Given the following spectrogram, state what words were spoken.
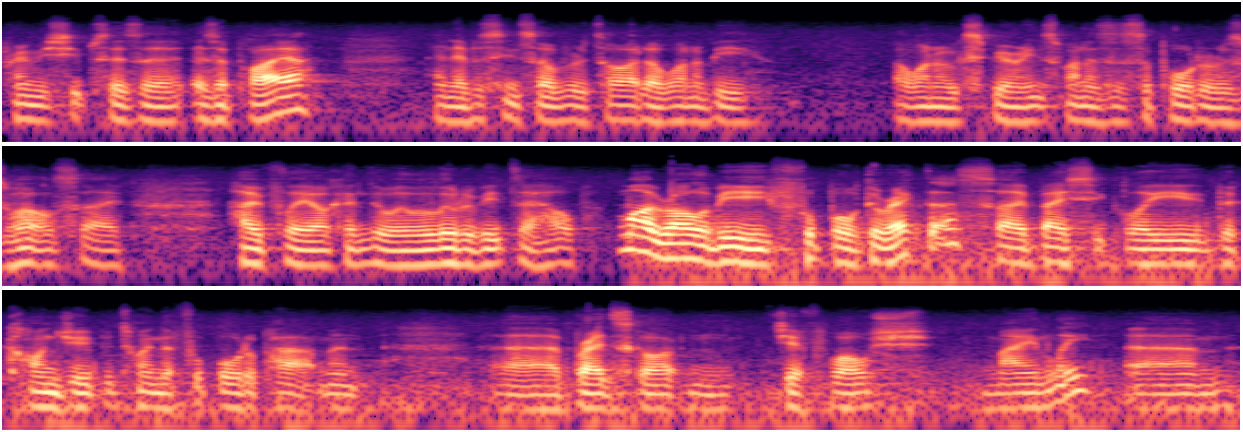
premierships as a, as a player and ever since I've retired I want to be I want to experience one as a supporter as well so hopefully I can do a little bit to help. My role will be football director so basically the conduit between the football department uh, Brad Scott and Geoff Walsh mainly um,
